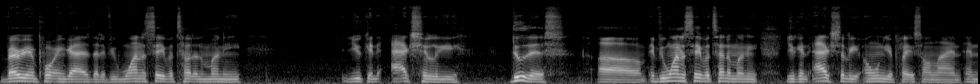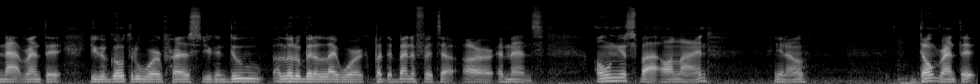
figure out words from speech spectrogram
very important, guys, that if you want to save a ton of money, you can actually do this. Um, if you want to save a ton of money, you can actually own your place online and not rent it. You could go through WordPress. You can do a little bit of legwork, but the benefits are, are immense. Own your spot online. You know, don't rent it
